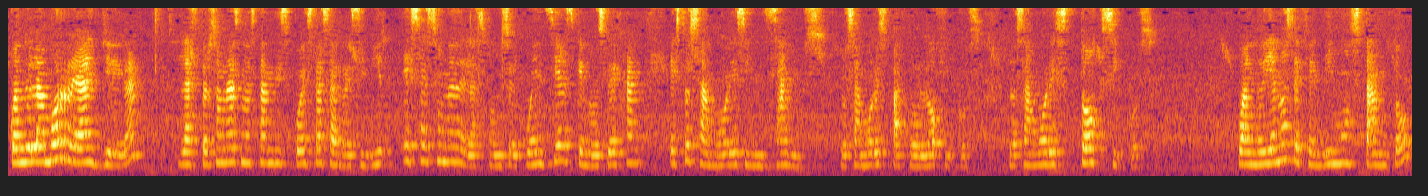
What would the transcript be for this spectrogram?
Cuando el amor real llega, las personas no están dispuestas a recibir, esa es una de las consecuencias que nos dejan estos amores insanos, los amores patológicos, los amores tóxicos. Cuando ya nos defendimos tanto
